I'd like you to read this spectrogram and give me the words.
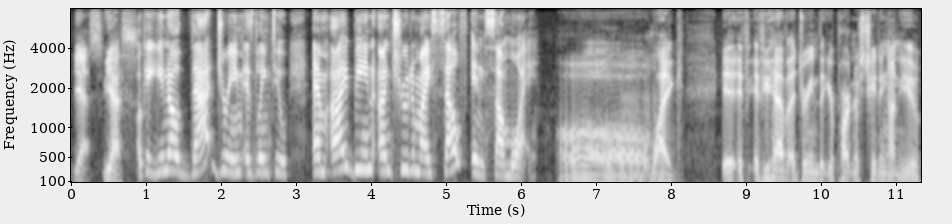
Yes. Yes. Okay, you know that dream is linked to am I being untrue to myself in some way? Oh, like if if you have a dream that your partner's cheating on you,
